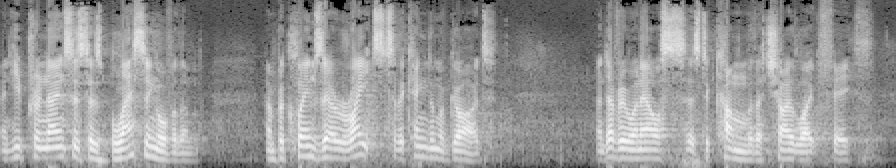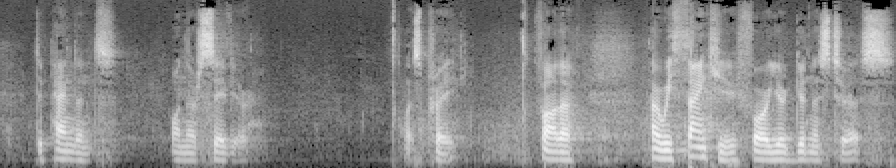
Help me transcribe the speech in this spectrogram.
And he pronounces his blessing over them and proclaims their right to the kingdom of God. And everyone else is to come with a childlike faith, dependent on their Savior. Let's pray. Father, how we thank you for your goodness to us.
